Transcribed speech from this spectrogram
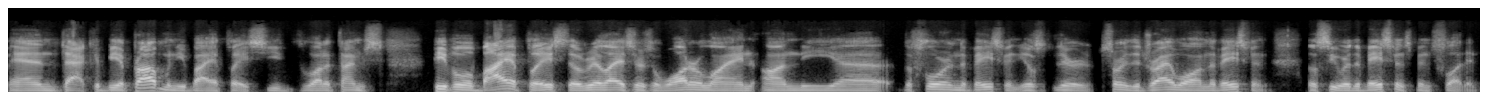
and that could be a problem when you buy a place. You a lot of times people will buy a place, they'll realize there's a water line on the uh, the floor in the basement. You'll they're sorry the drywall in the basement. They'll see where the basement's been flooded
